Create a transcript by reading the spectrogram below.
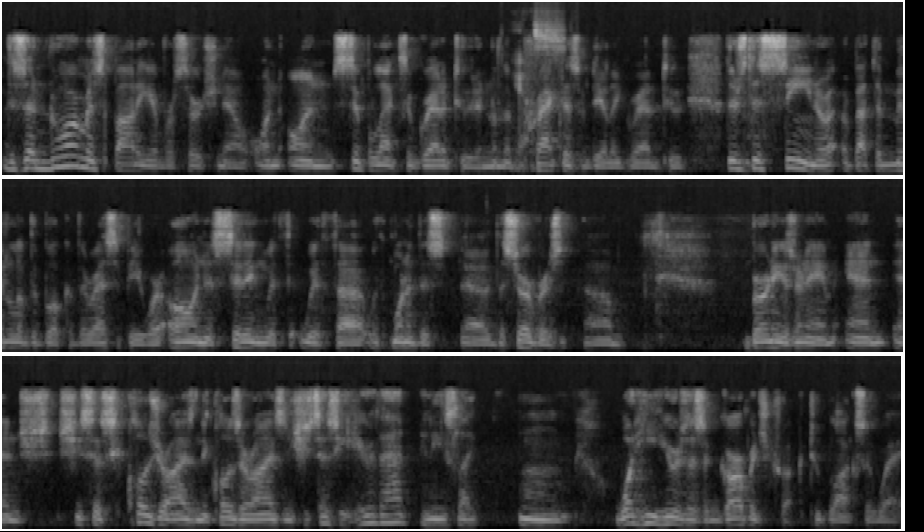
There's an enormous body of research now on, on simple acts of gratitude and on the Yes. practice of daily gratitude. There's this scene about the middle of the book of the recipe where Owen is sitting with with uh, with one of the uh, the servers. Um, Bernie is her name, and and she says, "Close your eyes," and they close their eyes, and she says, "You hear that?" And he's like, mm. "What he hears is a garbage truck two blocks away.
